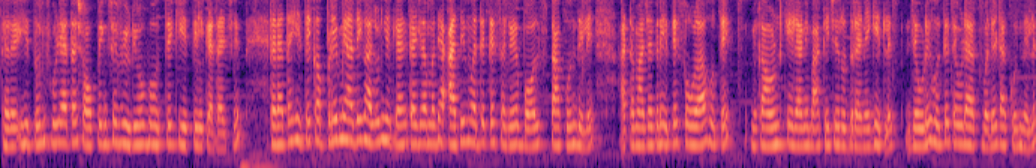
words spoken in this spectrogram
तर इथून पुढे आता शॉपिंगचे व्हिडिओ बहुतेक येतील कदाचित. तर आता इथे कपडे मी आधी घालून घेतले आणि त्याच्यामध्ये आधीमध्ये ते सगळे बॉल्स टाकून दिले. आता माझ्याकडे इथे सोळा होते. मी काउंट केले आणि बाकीचे रुद्राने घेतलेत. जेवढे होते तेवढे आतमध्ये टाकून दिलेत.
